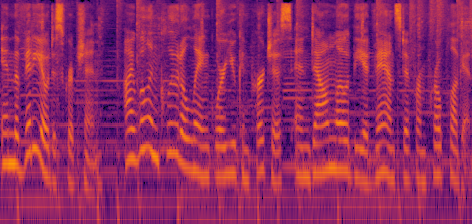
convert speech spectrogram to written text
In the video description, I will include a link where you can purchase and download the Advanced Iframe Pro plugin.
